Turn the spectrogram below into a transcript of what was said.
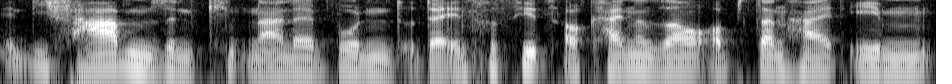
Die Farben sind knallebunt, da interessiert es auch keine Sau, ob es dann halt eben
